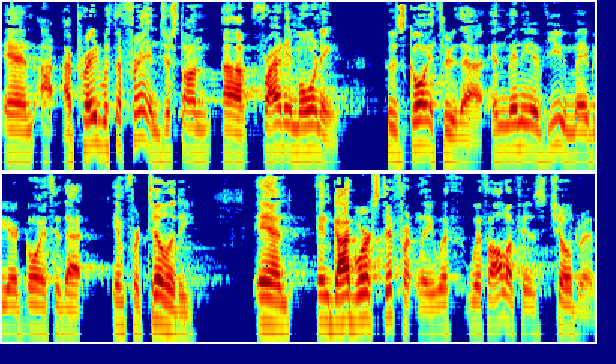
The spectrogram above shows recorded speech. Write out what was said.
And I, I prayed with a friend just on uh, Friday morning who's going through that. And many of you maybe are going through that infertility. And, and God works differently with, with all of his children.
